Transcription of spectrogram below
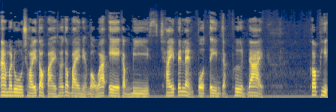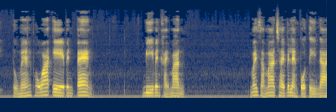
อะมาดูช้อยต่อไปช้อยต่อไปเนี่ยบอกว่า A กับ B ใช้เป็นแหล่งโปรตีนจากพืชได้ ก็ผิดถูกไหมเพราะว่า A เป็นแป้ง B เป็นไขมัน ไม่สามารถใช้เป็นแหล่งโปรตีนได้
